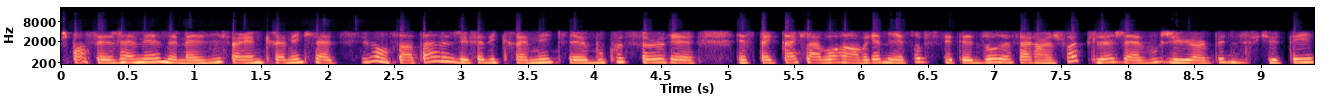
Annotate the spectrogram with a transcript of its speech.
Je pensais jamais de ma vie faire une chronique là-dessus. On s'entend, j'ai fait des chroniques euh, beaucoup sur euh, les spectacles à voir en vrai, bien sûr, puis c'était dur de faire un choix. Puis là, j'avoue que j'ai eu un peu de difficulté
